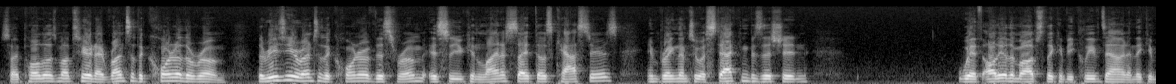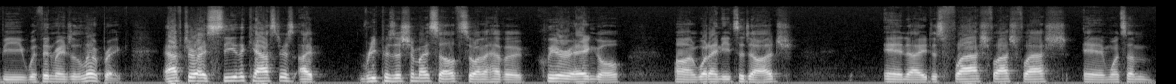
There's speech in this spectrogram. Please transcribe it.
So I pull those mobs here and I run to the corner of the room. The reason you run to the corner of this room is so you can line of sight those casters and bring them to a stacking position with all the other mobs so they can be cleaved down and they can be within range of the limit break. After I see the casters, I reposition myself so I have a clear angle on what I need to dodge. And I just flash, flash, flash, and once I'm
